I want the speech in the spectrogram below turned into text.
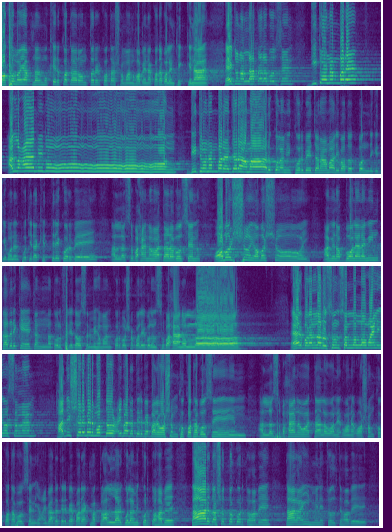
কখনোই আপনার মুখের কথা আর অন্তরের কথা সমান হবে না, কথা বলেন ঠিক কিনা? এই জন্য আল্লাহ তাআলা বলছেন, দ্বিতীয় নম্বরে আল্লাহ দ্বিতীয় নম্বরে যারা আমার গোলামি করবে, যারা আমার ইবাদত বন্দিকে জীবনের প্রতিটা ক্ষেত্রে করবে, আল্লাহ সুবাহান হওয়া তারা বলছেন, অবশ্যই অবশ্যই আমি রব্বুল আলামিন তাদেরকে জান্নাতুল ফিরে ফিরদাউসের মেহমান করব। সকলেই বলুন সুবহানাল্লাহ। এরপর আল্লাহ রসুন সাল্লাল্লাহু আলাইহি ওয়াসাল্লাম হাদিস শরীফের মধ্যে ইবাদতের ব্যাপারে অসংখ্য কথা বলছেন। আল্লাহ তাআলা অনেক অনেক অসংখ্য কথা বলছেন। ইবাদতের ব্যাপারে একমাত্র আল্লাহর গোলামি করতে হবে, তার দাসত্ব করতে হবে, তার আইন মেনে চলতে হবে।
